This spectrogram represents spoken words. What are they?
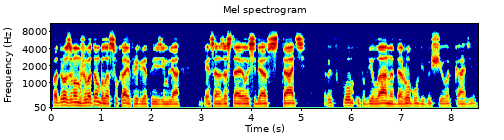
под розовым животом была сухая пригретая земля. Наконец она заставила себя встать рывком и побрела на дорогу, ведущую в Аркадию.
